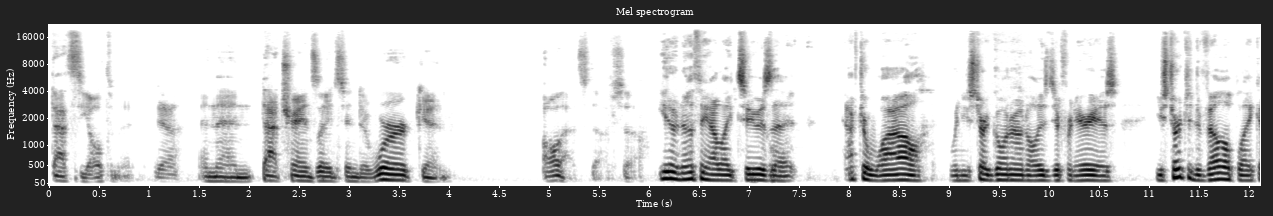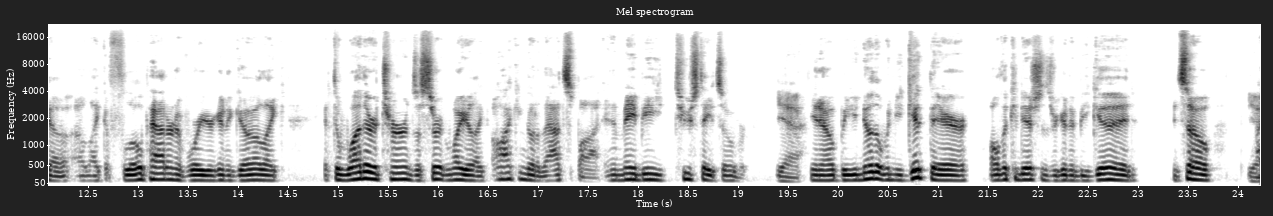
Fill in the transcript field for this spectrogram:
that's the ultimate. Yeah. And then that translates into work and all that stuff. So You know, another thing I like too is that after a while, when you start going around all these different areas, you start to develop like a, a like a flow pattern of where you're going to go. Like if the weather turns a certain way, you're like, oh, I can go to that spot, and it may be two states over. yeah, You know, but you know that when you get there, all the conditions are going to be good. And so yeah,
